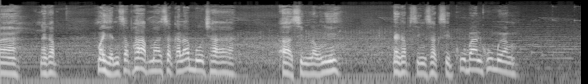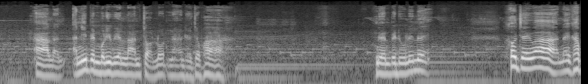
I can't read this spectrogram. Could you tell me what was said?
มานะครับ มาเห็นสภาพมาสักการะบูชาสิ่งเหล่านี้นะครับ สิ่งศักดิ์สิทธิ์คู่บ้านคู่เมืองอ่าล้วอันนี้เป็นบริเวณลานจอดรถนะ เดี๋ยวจะพา เดินไปดูเรื่อย ๆ เข้าใจว่านะครับ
